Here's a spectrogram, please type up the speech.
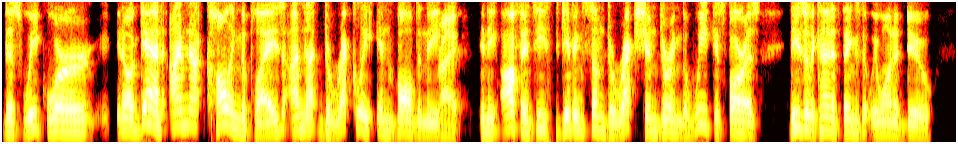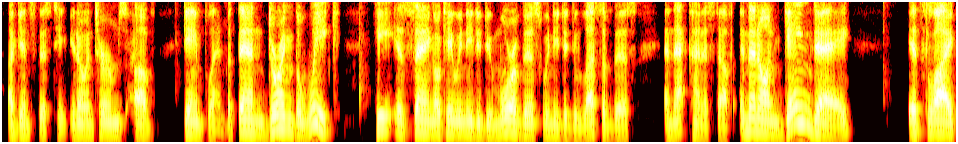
this week were, you know, again, I'm not calling the plays. I'm not directly involved in the right in the offense, he's giving some direction during the week as far as these are the kind of things that we want to do against this team, you know, in terms of game plan. But then during the week, he is saying, okay, we need to do more of this, we need to do less of this, and that kind of stuff. And then on game day, it's like,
